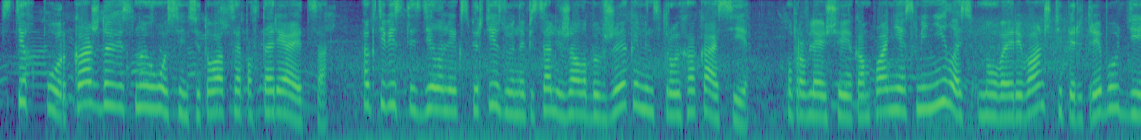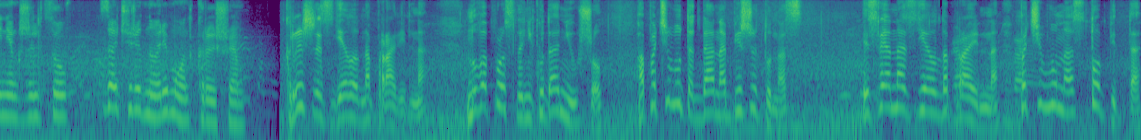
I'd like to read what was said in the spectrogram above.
С тех пор каждую весну и осень ситуация повторяется. Активисты сделали экспертизу и написали жалобы в ЖЭК и Минстрой Хакасии. Управляющая компания сменилась. Новая реванш теперь требует денег жильцов за очередной ремонт крыши. Крыша сделана правильно. Но вопрос-то никуда не ушел. А почему тогда она бежит у нас? Если она сделана правильно, почему нас топит-то?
